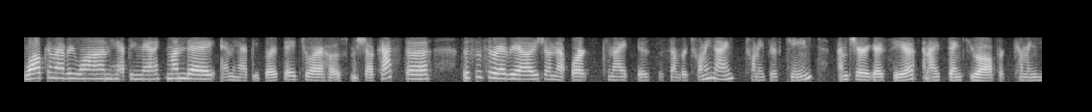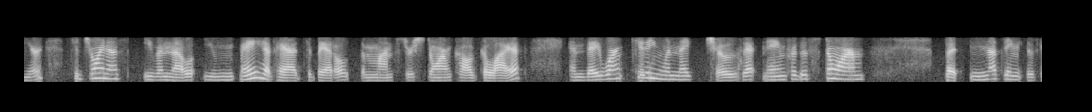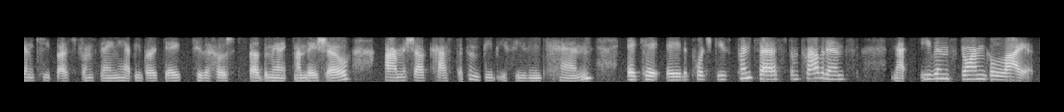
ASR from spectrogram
Welcome, everyone. Happy Manic Monday and happy birthday to our host, Michelle Costa. This is the Red Reality Show Network. Tonight is December 29th, 2015. I'm Cherry Garcia, and I thank you all for coming here to join us, even though you may have had to battle the monster storm called Goliath. And they weren't kidding when they chose that name for the storm but nothing is going to keep us from saying happy birthday to the host of the Manic Monday show, our Michelle Costa from BB Season 10, aka the Portuguese princess from Providence, not even Storm Goliath.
